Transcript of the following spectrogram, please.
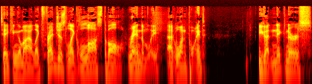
taking a mile. Like Fred just like lost the ball randomly at one point. You got Nick Nurse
